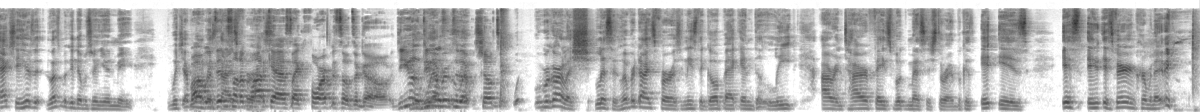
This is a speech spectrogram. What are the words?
actually here's it. Let's make a difference between you and me. Whichever well, one we did this on the first- podcast like four episodes ago. Do you do you Whoever- listen to the show? Too? Regardless, sh- listen. Whoever dies first needs to go back and delete our entire Facebook message thread because it is it's it's very incriminating.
